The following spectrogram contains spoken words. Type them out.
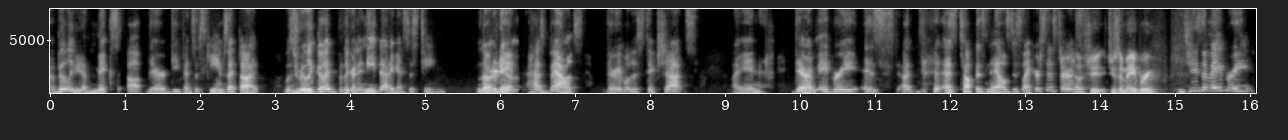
ability to mix up their defensive schemes, I thought was really good, but they're going to need that against this team. Notre Dame Yeah. has balance. They're able to stick shots. I mean, Dara Mabry is uh, as tough as nails, just like her sisters. Oh, she, she's a Mabry. She's a Mabry.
